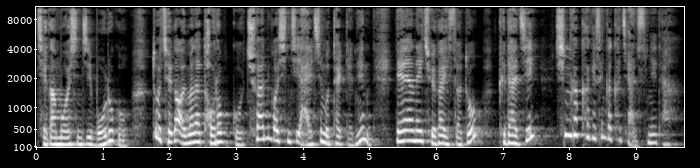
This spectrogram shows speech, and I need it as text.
제가 무엇인지 모르고 또 제가 얼마나 더럽고 추한 것인지 알지 못할 때는 내 안에 죄가 있어도 그다지 심각하게 생각하지 않습니다.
